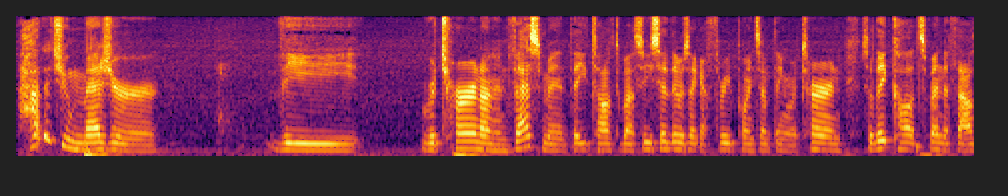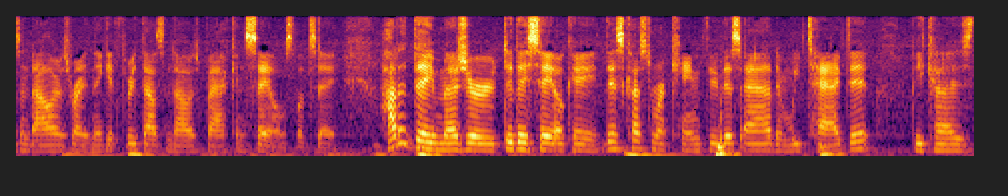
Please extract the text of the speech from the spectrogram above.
how did you measure the return on investment that you talked about. So you said there was like a three point something return. So they call it spend thousand dollars, right? And they get three thousand dollars back in sales, let's say. How did they measure? Did they say, okay, this customer came through this ad and we tagged it because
